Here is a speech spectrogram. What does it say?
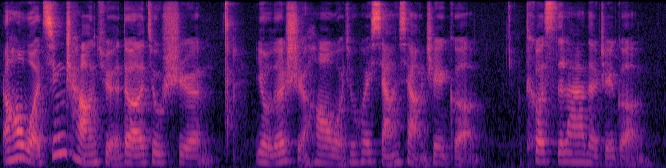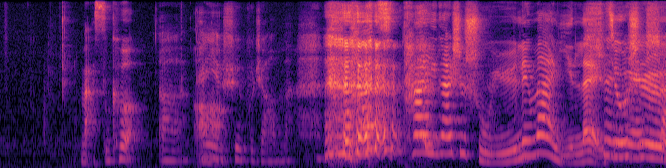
然后我经常觉得就是。有的时候我就会想想这个特斯拉的这个马斯克啊，他也睡不着吗？他应该是属于另外一类，就是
